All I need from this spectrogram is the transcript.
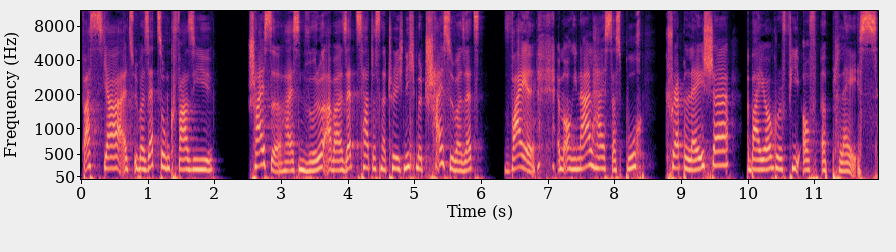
was ja als Übersetzung quasi Scheiße heißen würde, aber Setz hat es natürlich nicht mit Scheiße übersetzt, weil im Original heißt das Buch Crapalacia, A Biography of a Place.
